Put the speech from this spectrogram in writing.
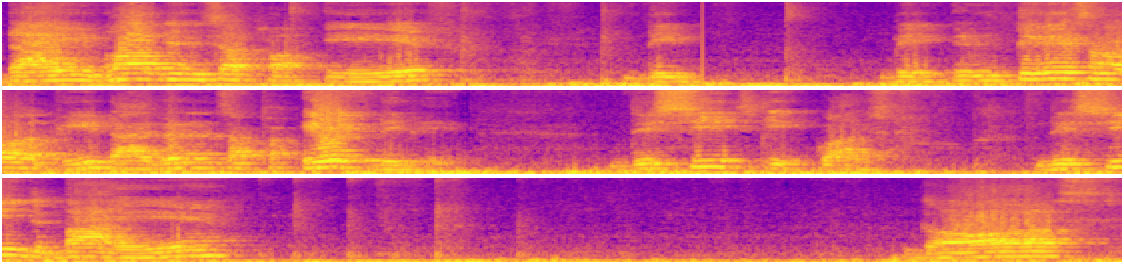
divergence of f dv. Integration over v divergence of f dv. This is equals to, this is by Gauss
